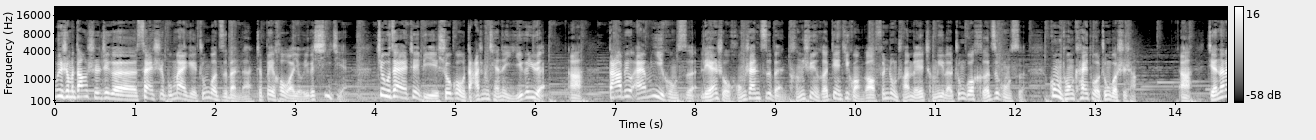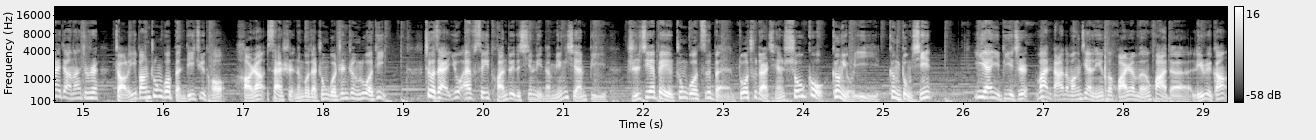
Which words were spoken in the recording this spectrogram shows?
为什么当时这个赛事不卖给中国资本呢？这背后啊有一个细节，就在这笔收购达成前的一个月啊。WME 公司联手红杉资本、腾讯和电梯广告分众传媒成立了中国合资公司，共同开拓中国市场。啊，简单来讲呢，就是找了一帮中国本地巨头，好让赛事能够在中国真正落地。这在 UFC 团队的心里呢，明显比直接被中国资本多出点钱收购更有意义、更动心。一言以蔽之，万达的王健林和华人文化的李瑞刚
